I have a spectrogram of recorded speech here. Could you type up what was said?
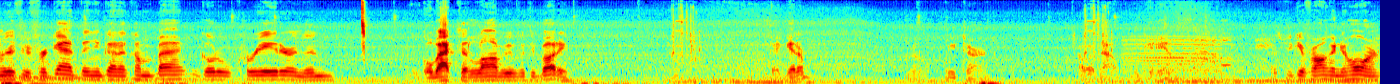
if you forget, then you gotta come back, go to creator, and then go back to the lobby with your buddy. Did I get him? No, return. How about that one? Get him. That's what you get for honking your horn.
